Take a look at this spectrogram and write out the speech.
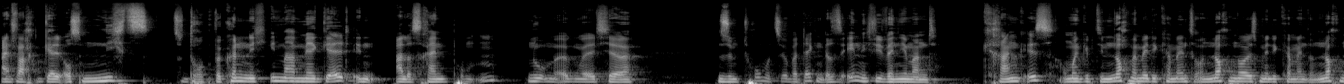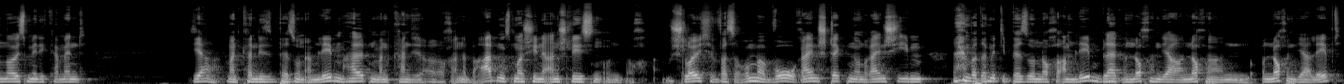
Einfach Geld aus dem Nichts zu drucken. Wir können nicht immer mehr Geld in alles reinpumpen, nur um irgendwelche Symptome zu überdecken. Das ist ähnlich wie wenn jemand krank ist und man gibt ihm noch mehr Medikamente und noch ein neues Medikament und noch ein neues Medikament. Ja, man kann diese Person am Leben halten, man kann die auch an eine Beatmungsmaschine anschließen und noch Schläuche, was auch immer, wo reinstecken und reinschieben, einfach damit die Person noch am Leben bleibt und noch ein Jahr und noch ein, und noch ein Jahr lebt.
